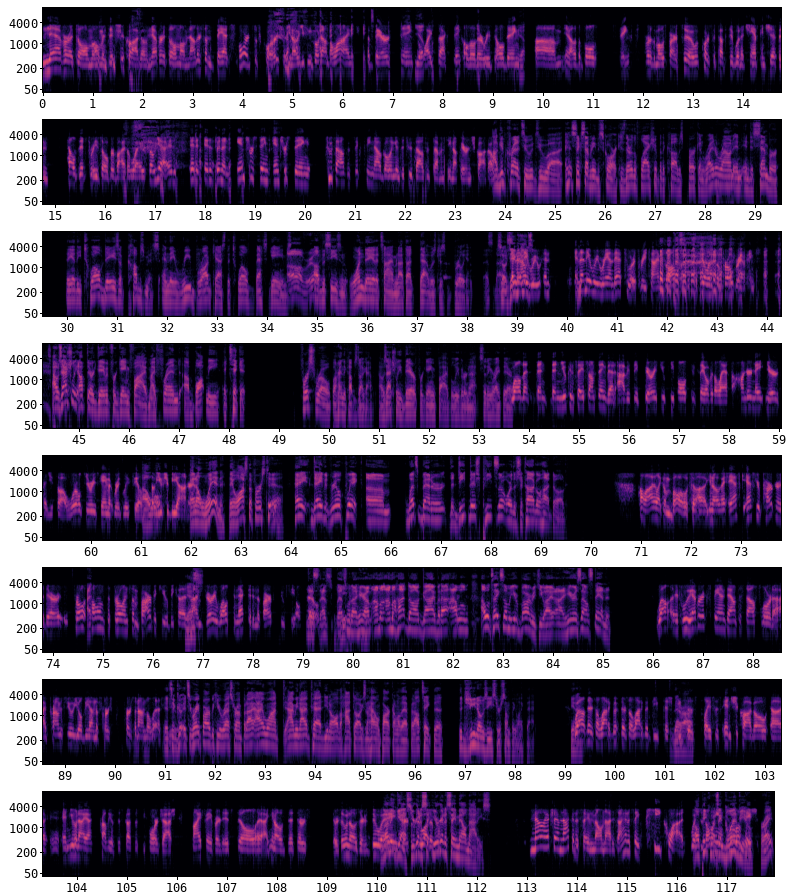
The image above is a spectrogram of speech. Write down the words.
Never a dull moment in Chicago. Never a dull moment. Now there's some bad sports, of course. You know, you can go down the line. The Bears stink. Yep. The White Sox stink, although they're rebuilding. Yep. Um, you know, the Bulls stink for the most part too. Of course, the Cubs did win a championship, and hell did freeze over, by the way. So yeah, it it it has been an interesting, interesting 2016 now going into 2017 up here in Chicago. I'll give credit to to uh, 670 the score because they're the flagship of the Cubs. Perkin right around in, in December they had the 12 days of Cubsmas, and they rebroadcast the 12 best games oh, really? of the season one day at a time. And I thought that was just brilliant. That's nice. So, David, and then, re- and, and then they reran that two or three times also to fill in some programming. I was actually up there, David, for Game Five. My friend uh, bought me a ticket first row behind the Cubs dugout. I was actually there for Game Five, believe it or not, sitting right there. Well, then, then, then you can say something that obviously very few people can say over the last 108 years that you saw a World Series game at Wrigley Field. A so you should be honored. And a win. They lost the first two. Yeah. Hey, David, real quick, um, what's better, the deep dish pizza or the Chicago hot dog? Oh, I like them both. Uh, you know, ask ask your partner there. Throw I- tell him to throw in some barbecue because Yes. I'm very well connected in the barbecue field too. That's that's that's what I hear. I'm I'm a, I'm a hot dog guy, but I, I will I will take some of your barbecue. I, I hear it's outstanding. Well, if we ever expand down to South Florida, I promise you, you'll be on the first person on the list. It's a good, it's a great barbecue restaurant, but I, I want. I mean, I've had you know all the hot dogs in Highland Park and all that, but I'll take the the Geno's East or something like that. You know? Well, there's a lot of good. There's a lot of good deep dish There pizzas are. places in Chicago, uh, and you and I uh, probably have discussed this before, Josh. My favorite is still, uh, you know, that there's there's Uno's, there's Dewey. let me guess. You're gonna say you're gonna say Malnati's. No, actually, I'm not going to say Malnati's. I'm going to say Pequod, which oh, is Pequod's only in Glenview, locations. right?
